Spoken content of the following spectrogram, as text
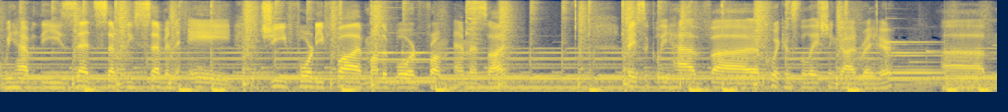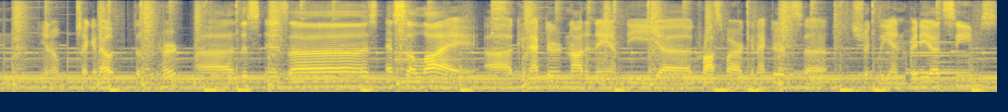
We have the Z77A G45 motherboard from MSI basically have uh, a quick installation guide right here. Um, you know, check it out. Doesn't hurt. Uh, this is a SLI uh, connector, not an AMD uh, Crossfire connector. It's uh, strictly NVIDIA, it seems.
